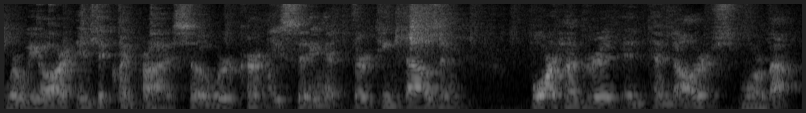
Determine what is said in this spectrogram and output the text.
where we are in Bitcoin price. So, we're currently sitting at $13,410, more about.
